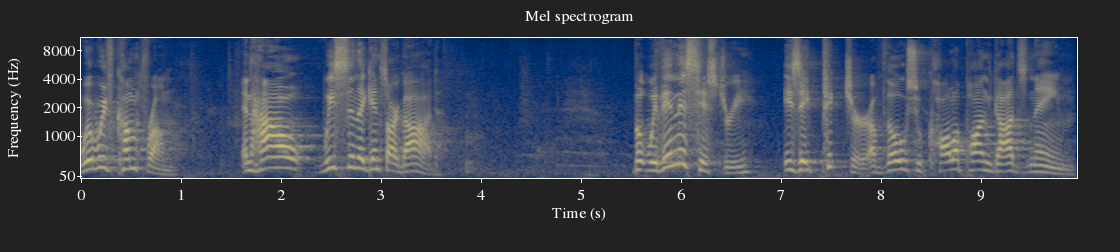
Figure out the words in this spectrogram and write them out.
where we've come from, and how we sin against our God. But within this history is a picture of those who call upon God's name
